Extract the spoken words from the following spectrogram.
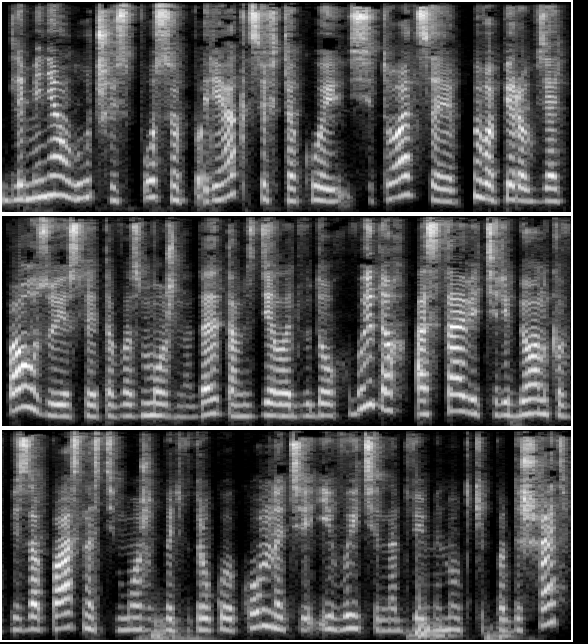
Для меня лучший способ реакции в такой ситуации, ну, во-первых, взять паузу, если это возможно, да, там сделать вдох-выдох, оставить ребенка в безопасности, может быть, в другой комнате и выйти на две минутки подышать.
